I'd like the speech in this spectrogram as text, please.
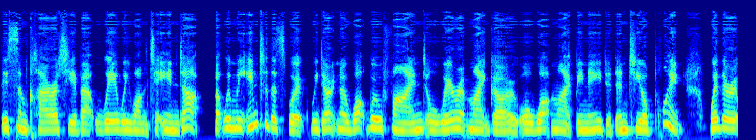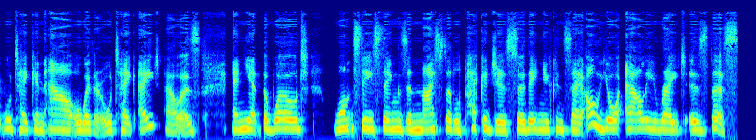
there's some clarity about where we want to end up. But when we enter this work, we don't know what we'll find or where it might go or what might be needed. And to your point, whether it will take an hour or whether it will take eight hours. And yet the world wants these things in nice little packages so then you can say, oh, your hourly rate is this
